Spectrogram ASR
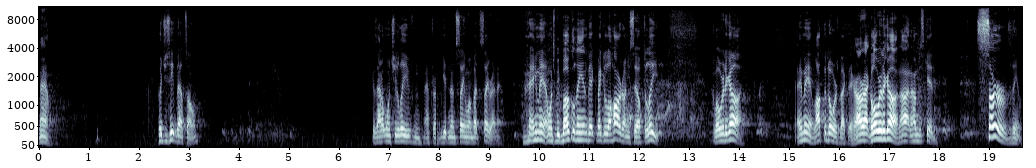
Now, put your seatbelts on. Because I don't want you to leave after I'm getting done saying what I'm about to say right now. Amen. I want you to be buckled in, make it a little hard on yourself to leave. Glory to God. Amen. Lock the doors back there. All right, glory to God. All right, no, I'm just kidding. Serve them.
